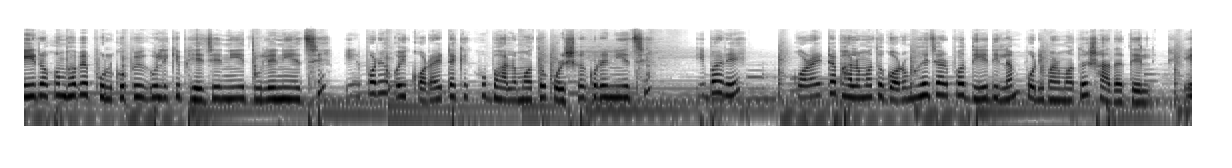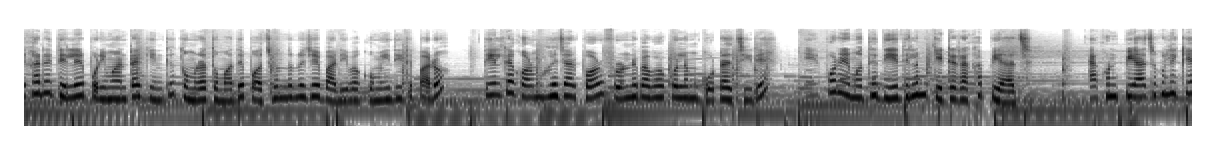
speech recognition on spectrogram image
এই রকমভাবে ফুলকপিগুলিকে ভেজে নিয়ে, তুলে নিয়েছি। এরপরে ওই কড়াইটাকে খুব ভালো মতো পরিষ্কার করে নিয়েছি। এবারে কড়াইটা ভালো মতো গরম হয়ে যাওয়ার পর দিয়ে দিলাম পরিমাণ মতো সাদা তেল। এখানে তেলের পরিমাণটা কিন্তু তোমরা তোমাদের পছন্দ অনুযায়ী বাড়িয়ে বা কমিয়ে দিতে পারো। তেলটা গরম হয়ে যাওয়ার পর ফোড়নে ব্যবহার করলাম গোটা জিরে। এরপর এর মধ্যে দিয়ে দিলাম কেটে রাখা পেঁয়াজ। এখন পেঁয়াজগুলিকে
